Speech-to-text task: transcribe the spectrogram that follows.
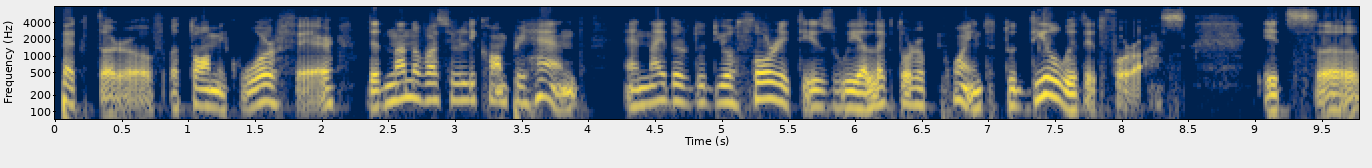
specter of atomic warfare that none of us really comprehend, and neither do the authorities we elect or appoint to deal with it for us. It's uh,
